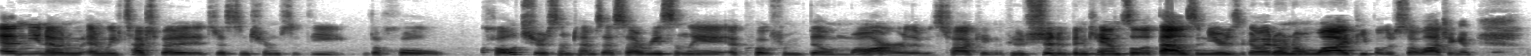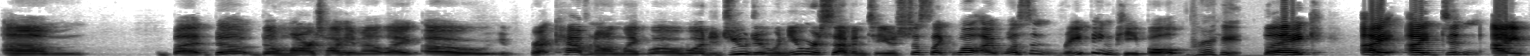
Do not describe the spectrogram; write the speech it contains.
and you know, and, and we've talked about it just in terms of the the whole culture. Sometimes I saw recently a quote from Bill Maher that was talking, who should have been canceled a thousand years ago. I don't know why people are still watching him. Um, but Bill Bill Maher talking about like, oh, Brett Kavanaugh, and like, whoa, what did you do when you were seventeen? It's just like, well, I wasn't raping people, Right. like I I didn't I.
